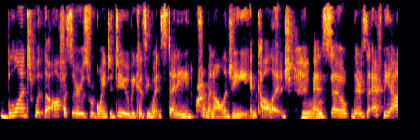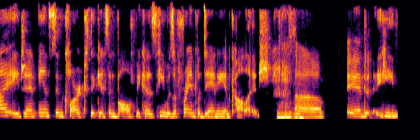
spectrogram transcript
blunt what the officers were going to do because he went and studied criminology in college. Mm-hmm. And so there's the FBI agent, Anson Clark, that gets involved because he was a friend with Danny in college. Mm-hmm. Um, and he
